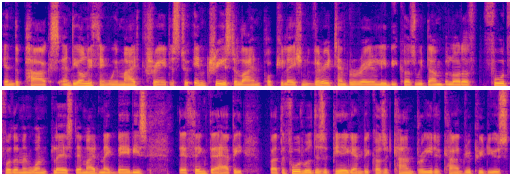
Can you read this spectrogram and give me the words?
in the parks. And the only thing we might create is to increase the lion population very temporarily because we dump a lot of food for them in one place. They might make babies. They think they're happy, but the food will disappear again because it can't breed, it can't reproduce.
